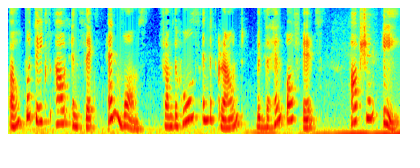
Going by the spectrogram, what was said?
A hoopoe takes out insects and worms from the holes in the ground with the help of its Option A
